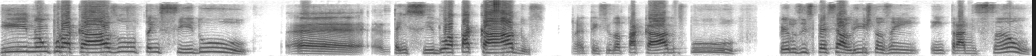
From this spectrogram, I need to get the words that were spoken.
e não por acaso tem sido é, tem sido atacados né, têm sido atacados por, pelos especialistas em, em tradição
